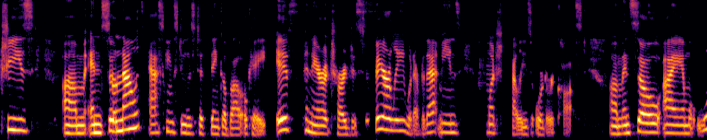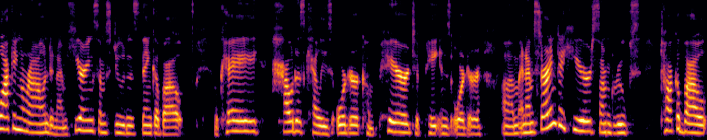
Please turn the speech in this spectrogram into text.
cheese. Um, and so now it's asking students to think about okay, if Panera charges fairly, whatever that means, how much Kelly's order cost. Um, and so I am walking around and I'm hearing some students think about okay, how does Kelly's order compare to Peyton's order? Um, and I'm starting to hear some groups talk about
